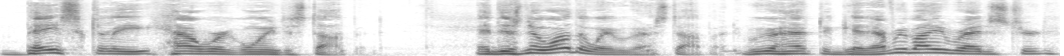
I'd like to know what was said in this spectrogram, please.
basically how we're going to stop it. And there's no other way we're going to stop it. We're going to have to get everybody registered,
